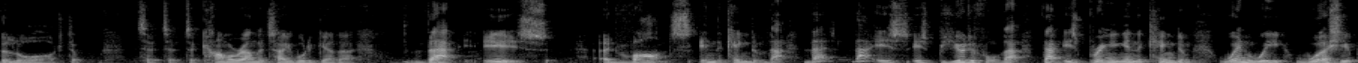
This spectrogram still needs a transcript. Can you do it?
the Lord, to, to, to, to come around the table together, that is advance in the kingdom. That that that is is beautiful. That that is bringing in the kingdom. When we worship,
